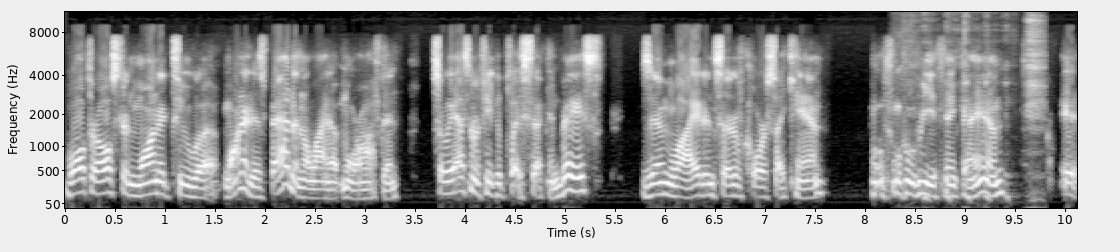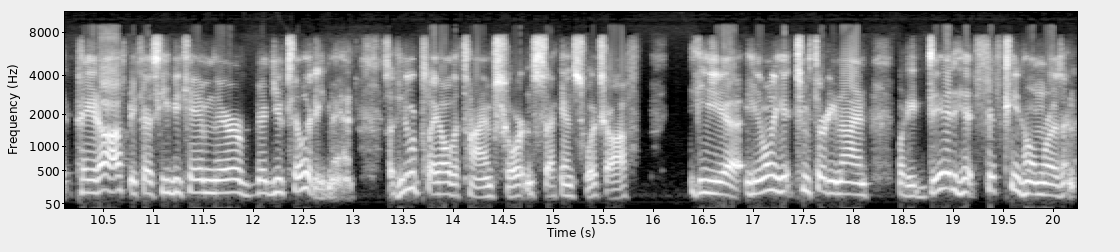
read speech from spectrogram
Walter Alston wanted to uh, wanted his bat in the lineup more often, so he asked him if he could play second base. Zim lied and said, "Of course I can." Who do you think I am? It paid off because he became their big utility man. So he would play all the time, short and second, switch off. He uh, he only hit 239, but he did hit 15 home runs and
